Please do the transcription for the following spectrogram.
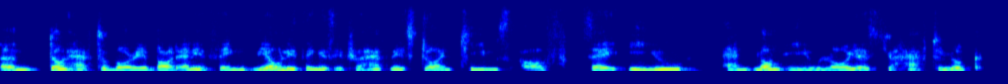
um, don't have to worry about anything. The only thing is if you have these joint teams of, say, EU and non-EU lawyers, you have to look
